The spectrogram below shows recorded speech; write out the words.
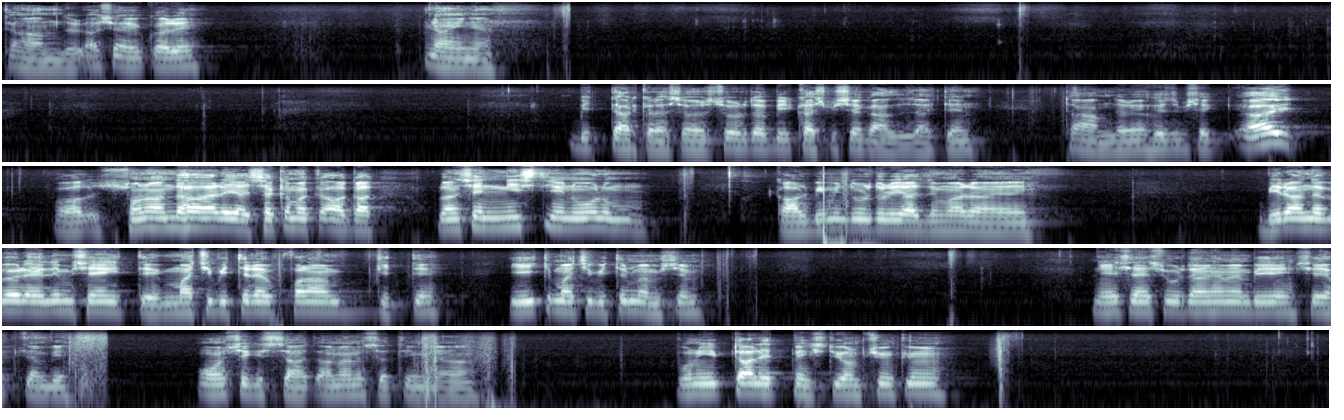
Tamamdır. Aşağı yukarı. Aynen. Bitti arkadaşlar. Şurada birkaç bir şey kaldı zaten. Tamamdır. Hızlı bir şey. Ay! Vallahi son anda var ya şaka maka aga. Ulan sen ne istiyorsun oğlum? Kalbimi durdur yazdım var ay. Bir anda böyle elim şeye gitti. Maçı bitire falan gitti. İyi ki maçı bitirmemişim. Neyse şuradan hemen bir şey yapacağım bir. 18 saat ananı satayım ya. Bunu iptal etmek istiyorum çünkü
